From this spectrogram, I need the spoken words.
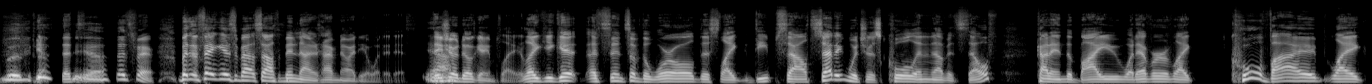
but yeah, that's yeah. that's fair. But the thing is about South Midnight is I have no idea what it is. They show no gameplay. Like you get a sense of the world, this like deep south setting, which is cool in and of itself. Kind of in the bayou, whatever, like cool vibe, like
